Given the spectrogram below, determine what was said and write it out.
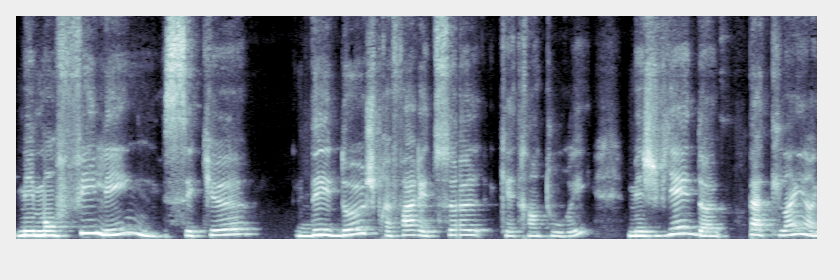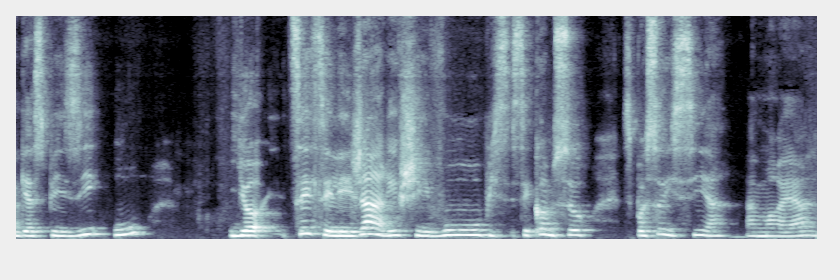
Mais mon feeling, c'est que des deux, je préfère être seule qu'être entourée. Mais je viens d'un patelin en Gaspésie où il y a. Tu sais, les gens arrivent chez vous, puis c'est c'est comme ça. C'est pas ça ici, hein, à Montréal.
